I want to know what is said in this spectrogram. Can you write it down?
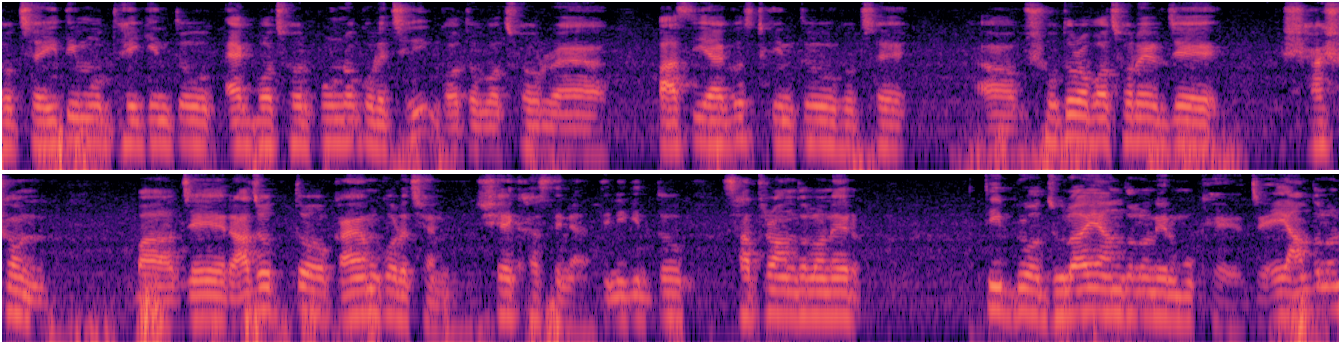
হচ্ছে ইতিমধ্যেই কিন্তু এক বছর পূর্ণ করেছি। গত বছর পাঁচই আগস্ট কিন্তু হচ্ছে সতেরো বছরের যে শাসন বা যে রাজত্ব কায়েম করেছেন শেখ হাসিনা, তিনি কিন্তু ছাত্র আন্দোলনের তীব্র জুলাই আন্দোলনের মুখে যে এই আন্দোলন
